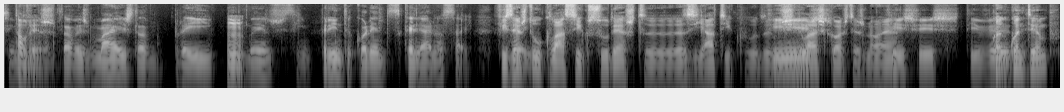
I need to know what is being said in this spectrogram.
sim, Talvez. talvez mais, talvez por aí, Hum. menos, sim, 30, 40, se calhar, não sei. Fizeste o clássico sudeste asiático de Fiz. mochila às costas, não é? Fiz, fiz. Tive, Qu- Quanto tempo?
